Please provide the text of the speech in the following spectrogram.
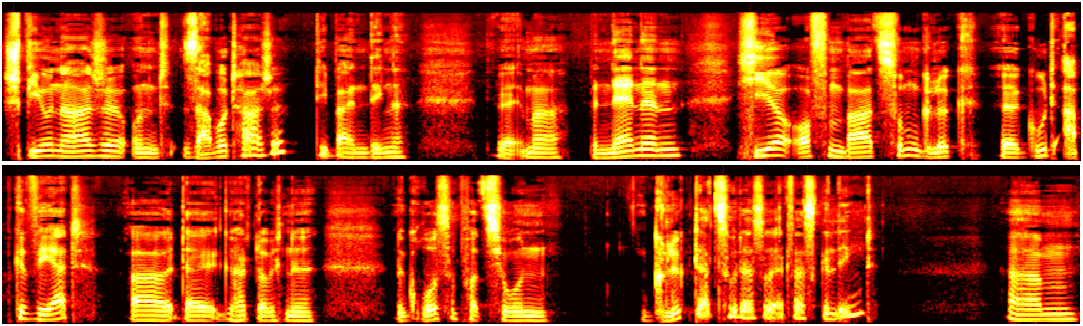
Spionage und Sabotage, die beiden Dinge, die wir immer benennen. Hier offenbar zum Glück äh, gut abgewehrt äh, da gehört, glaube ich, eine, eine große Portion Glück dazu, dass so etwas gelingt. Ähm,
